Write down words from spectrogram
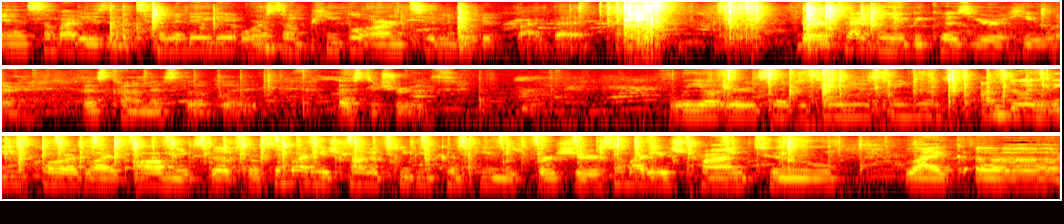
and somebody is intimidated, or some people are intimidated by that. They're attacking you because you're a healer. That's kind of messed up, but that's the truth. Leo, Aries, Sagittarius, Angels. I'm doing these cards like all mixed up. So somebody is trying to keep you confused for sure. Somebody is trying to like uh,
